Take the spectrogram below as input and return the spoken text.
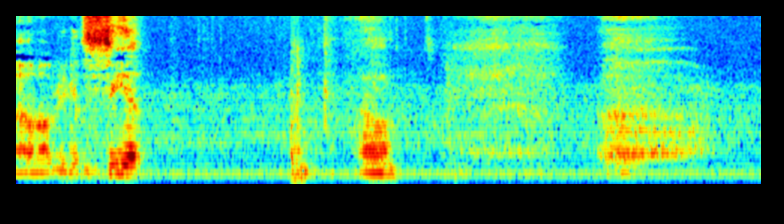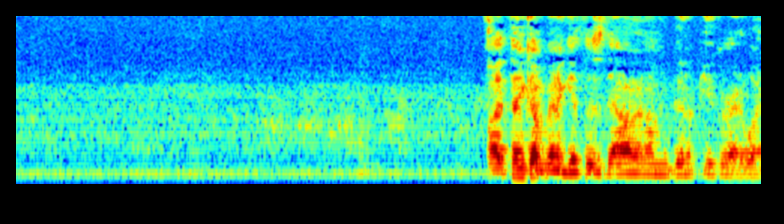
I don't know if you can see it. Um, I think I'm gonna get this down and I'm gonna puke right away.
